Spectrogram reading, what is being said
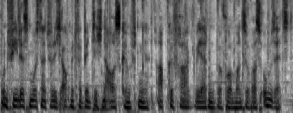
Und vieles muss natürlich auch mit verbindlichen Auskünften abgefragt werden, bevor man sowas umsetzt.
